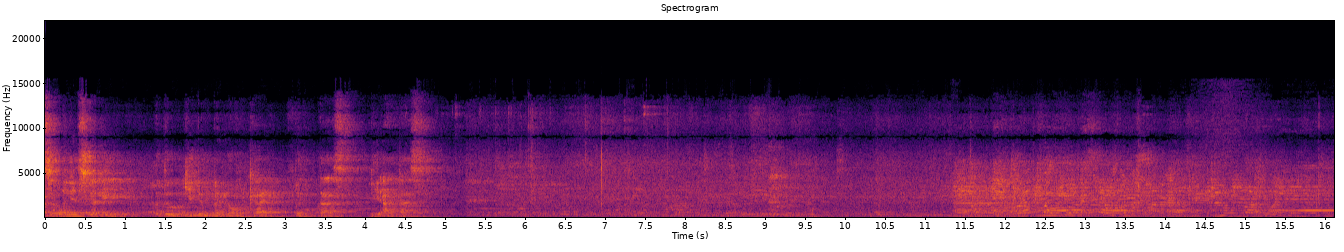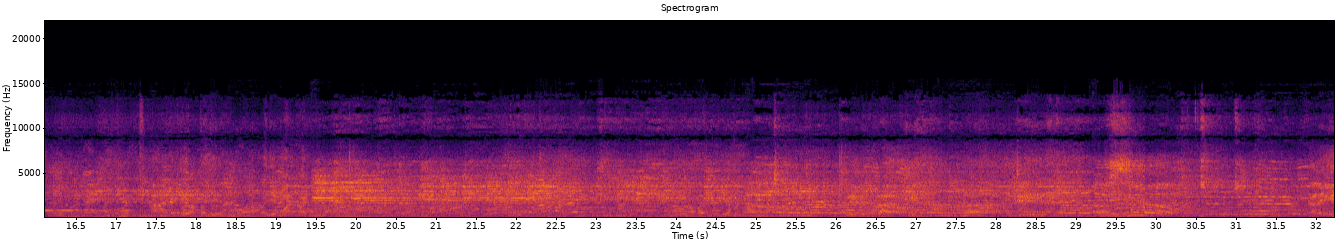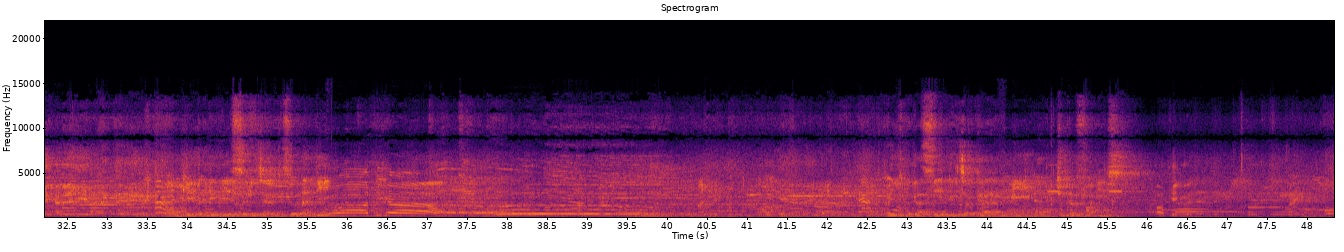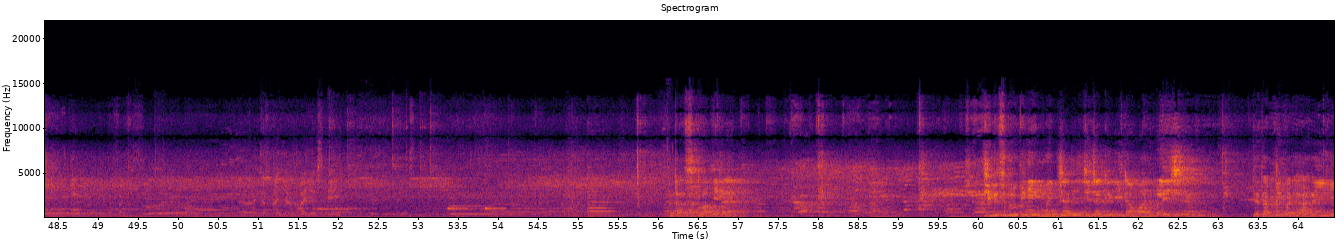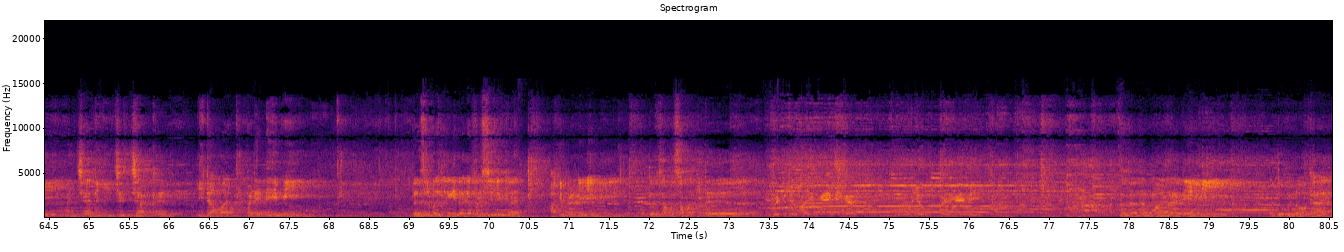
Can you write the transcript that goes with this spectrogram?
Semuanya sekali untuk kita penuhkan pentas di atas. So nanti Dua, tiga. Baik, terima kasih diucapkan Amy dan juga Faiz. Okay, good. Ayah, ayah stay. atas kelaminan. Jika sebelum ini menjadi jejaka idaman Malaysia, tetapi pada hari ini menjadi jejaka idaman kepada Amy. Dan selepas ini kita akan persilakan adik-beradik Amy untuk sama-sama kita Boleh tunjuk Pak dengan Amy kan? Cuba tunjuk Pak dengan Amy. saudara mara Amy untuk penuhkan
